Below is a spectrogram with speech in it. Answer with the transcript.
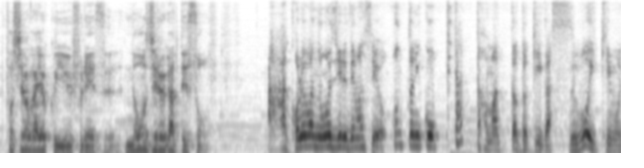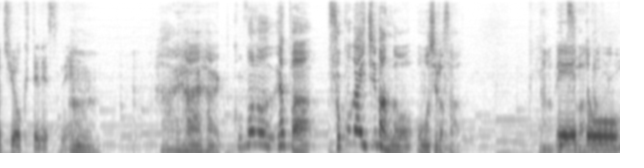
敏夫がよく言うフレーズ脳汁が出そうああこれは脳汁出ますよ。本当にこうピタッとはまった時がすごい気持ちよくてですね。うんはいはいはいここのやっぱそこが一番の面白さえー It's と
